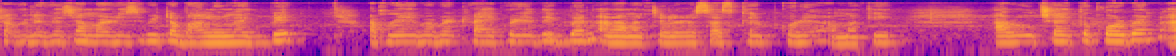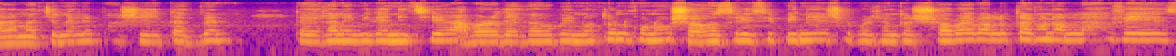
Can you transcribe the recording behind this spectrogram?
সকলের কাছে আমার রেসিপিটা ভালো লাগবে। আপনারা এভাবে ট্রাই করে দেখবেন আর আমার চ্যানেলটা সাবস্ক্রাইব করে আমাকে আরও উৎসাহিত করবেন। আর আমার চ্যানেলের পাশেই থাকবেন। তো এখানে বিদায় নিচ্ছি, আবারও দেখা হবে নতুন কোনো সহজ রেসিপি নিয়ে। সে পর্যন্ত সবাই ভালো থাকুন, আল্লাহ হাফেজ।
